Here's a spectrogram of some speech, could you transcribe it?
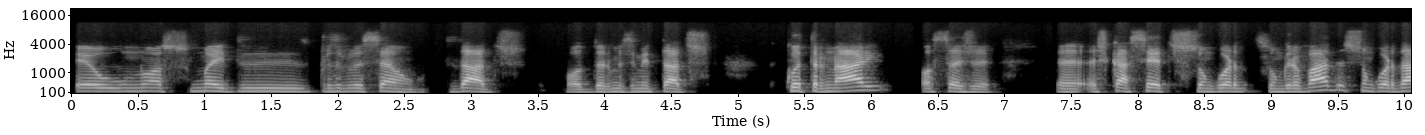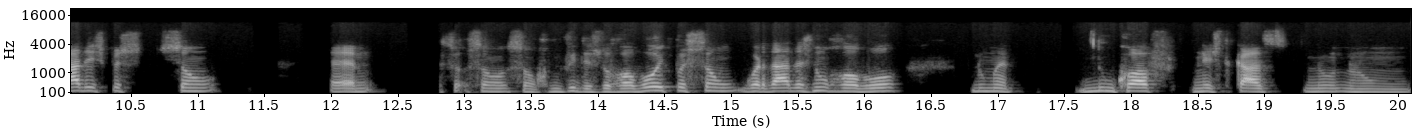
é o nosso meio de preservação de dados ou de armazenamento de dados quaternário, ou seja, uh, as cassetes são, são gravadas, são guardadas e depois são, um, ehm, são, são removidas do robô e depois são guardadas num robô, numa, num cofre, neste caso num, num,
